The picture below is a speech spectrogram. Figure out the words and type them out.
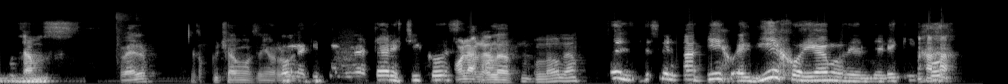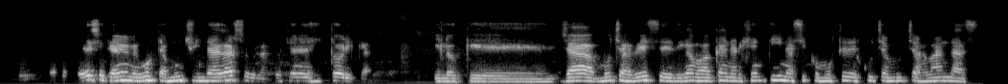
escuchamos. A ver, escuchamos, señor Hola, ¿qué tal? Buenas tardes, chicos. Hola, hola. Hola, hola. Yo soy el más viejo, el viejo, digamos, del, del equipo. Ajá. Por eso que a mí me gusta mucho indagar sobre las cuestiones históricas. Y lo que ya muchas veces, digamos, acá en Argentina, así como ustedes escuchan muchas bandas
